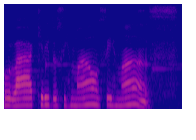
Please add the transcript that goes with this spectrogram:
Olá, queridos irmãos e irmãs,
